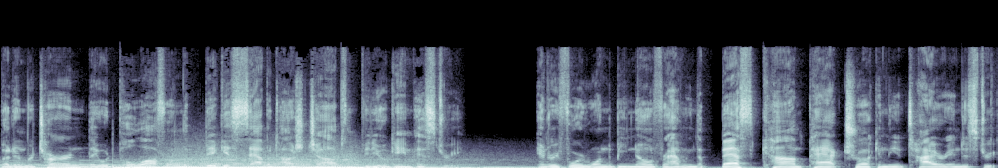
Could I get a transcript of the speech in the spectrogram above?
but in return, they would pull off one of the biggest sabotage jobs in video game history. Henry Ford wanted to be known for having the best compact truck in the entire industry.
